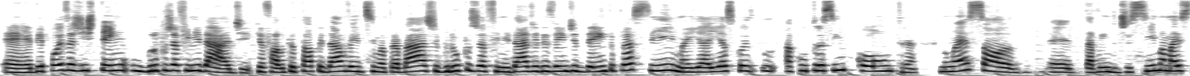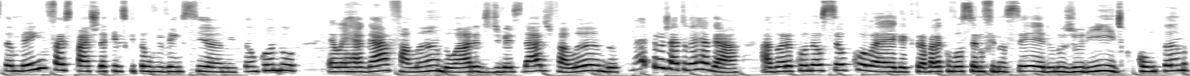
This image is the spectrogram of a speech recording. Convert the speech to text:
É, depois a gente tem um grupo de afinidade, que eu falo que o top-down vem de cima para baixo, grupos de afinidade eles vêm de dentro para cima, e aí as coisas, a cultura se encontra. Não é só é, tá vindo de cima, mas também faz parte daqueles que estão vivenciando. Então, quando é o RH falando, a área de diversidade falando, não é projeto do RH. Agora, quando é o seu colega que trabalha com você no financeiro, no jurídico, contando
